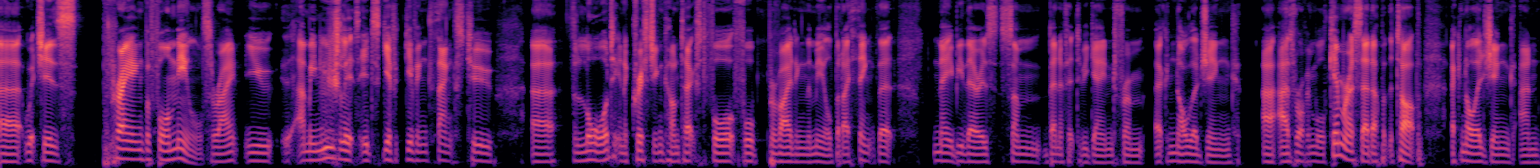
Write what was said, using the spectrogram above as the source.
uh, which is praying before meals, right? You, I mean, usually it's it's give, giving thanks to uh, the Lord in a Christian context for for providing the meal. But I think that maybe there is some benefit to be gained from acknowledging, uh, as Robin Wall Kimmerer said up at the top, acknowledging and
